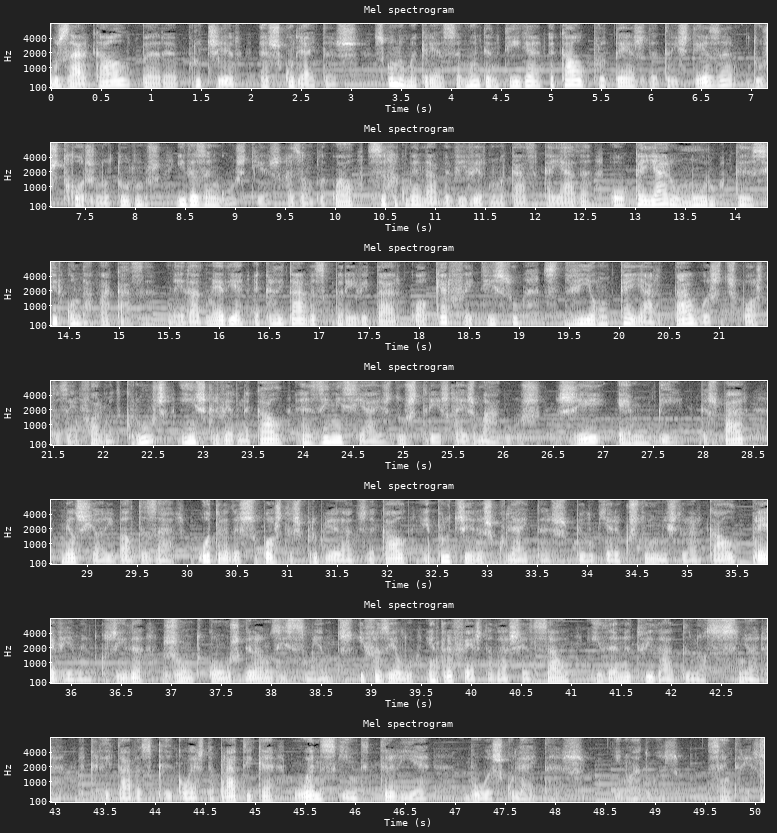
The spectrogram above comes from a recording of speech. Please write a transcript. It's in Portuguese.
Usar cal para proteger as colheitas. Segundo uma crença muito antiga, a cal protege da tristeza, dos terrores noturnos e das angústias, razão pela qual se recomendava viver numa casa caiada ou caiar o muro que circundava a casa. Na Idade Média, acreditava-se que para evitar qualquer feitiço se deviam caiar tábuas dispostas em forma de cruz e inscrever na cal as iniciais dos três reis magos, GMB, Gaspar, Melchior e Baltazar. Outra das supostas propriedades da cal é proteger as colheitas, pelo que era costume misturar cal, previamente cozida, junto com os grãos e sementes e fazê-lo entre a festa da Ascensão e da Natividade de Nossa Senhora. Acreditava-se que com esta prática o ano seguinte traria boas colheitas. E não há duas, sem três.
